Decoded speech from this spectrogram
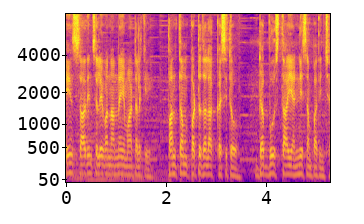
ఏం సాధించలేవన్న అన్నయ్య మాటలకి పంతం పట్టుదల కసితో డబ్బు స్థాయి అన్నీ సంపాదించాను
